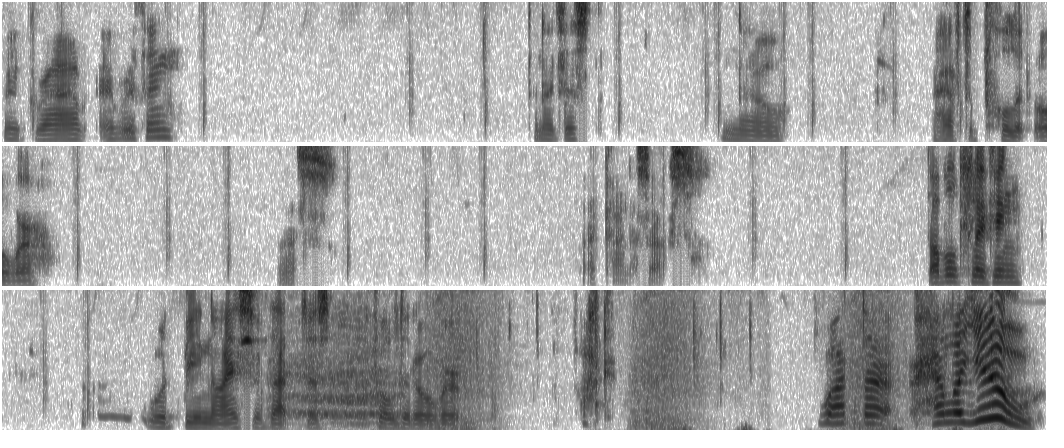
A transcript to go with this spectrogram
Okay, grab everything. Can I just no. I have to pull it over. That's... That kind of sucks. Double clicking would be nice if that just pulled it over. Fuck. What the hell are you?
